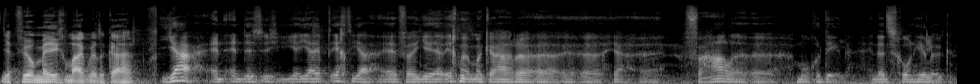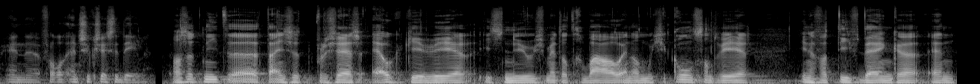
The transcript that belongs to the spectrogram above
Je hebt veel meegemaakt met elkaar. ja, en, en dus, dus jij, hebt echt, ja, even, je hebt echt met elkaar eh, eh, ja, verhalen mogen delen. En dat is gewoon heel leuk. En, vooral, en succes te delen. Was het niet tijdens het proces elke keer weer iets nieuws met dat gebouw en dan moet je constant weer innovatief denken en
